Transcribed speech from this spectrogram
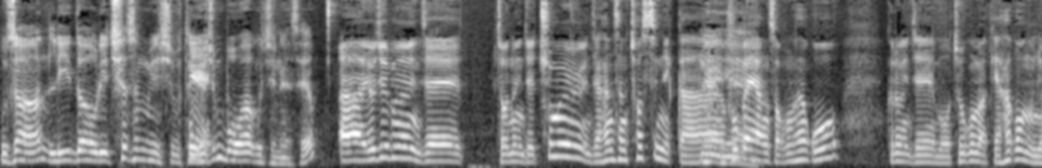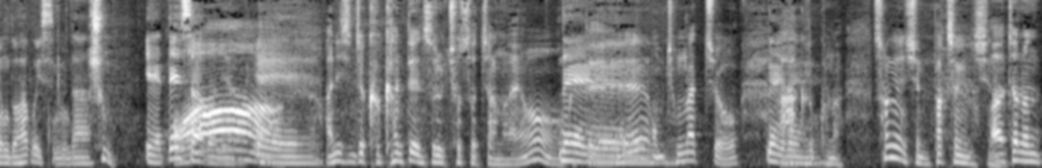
우선 리더 우리 최승민 씨부터 네. 요즘 뭐 하고 지내세요? 아 요즘은 이제 저는 이제 춤을 이제 항상 췄으니까 네, 후배 양성하고 그리고 이제 뭐 조그맣게 학원 운영도 하고 있습니다. 춤. 예, 댄스 학원이요. 예. 아니 진짜 극한 댄스를 췄었잖아요. 네. 그때 엄청났죠. 네. 아 네. 그렇구나. 성현 씨는 박성현 씨는. 아 저는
